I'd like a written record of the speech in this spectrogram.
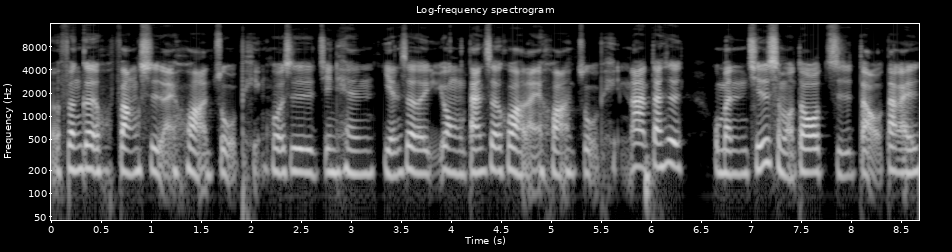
呃分个方式来画作品，或者是今天颜色用单色画来画作品。那但是。我们其实什么都知道，大概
